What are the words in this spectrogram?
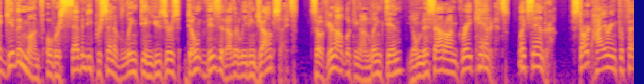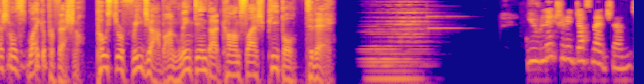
a given month, over 70% of LinkedIn users don't visit other leading job sites. So if you're not looking on LinkedIn, you'll miss out on great candidates like Sandra. Start hiring professionals like a professional. Post your free job on linkedin.com/people slash people today. You literally just mentioned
